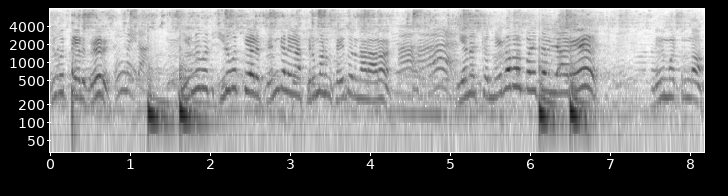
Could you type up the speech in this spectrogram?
இருபத்தி ஏழு பேர். உண்மைதான். இருபத்தி ஏழு பெண்களை நான் திருமணம் செய்திருந்தாலும். எனக்கு மிகவும் பிடித்தது யாரு? நீ மட்டும்தான்.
